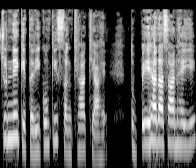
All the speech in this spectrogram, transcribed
चुनने के तरीकों की संख्या क्या है? तो बेहद आसान है ये।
